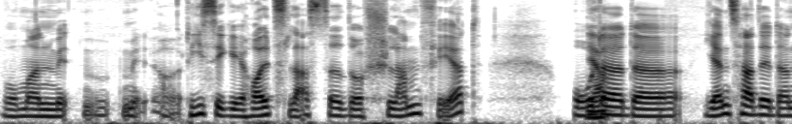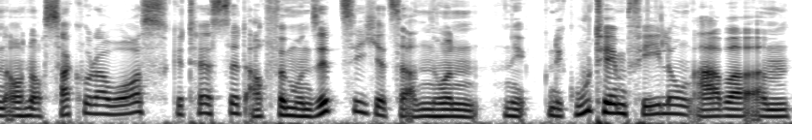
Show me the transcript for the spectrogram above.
wo man mit, mit riesige Holzlaster durch Schlamm fährt. Oder ja. der Jens hatte dann auch noch Sakura Wars getestet, auch 75, jetzt nur ein, eine, eine, gute Empfehlung, aber ähm,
